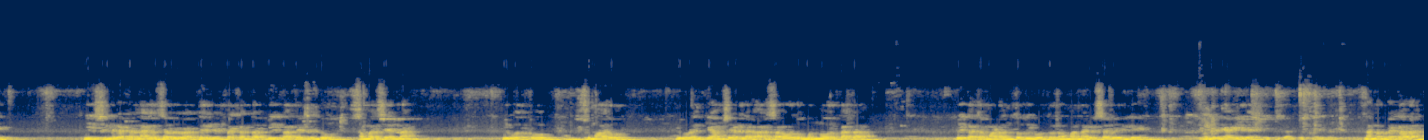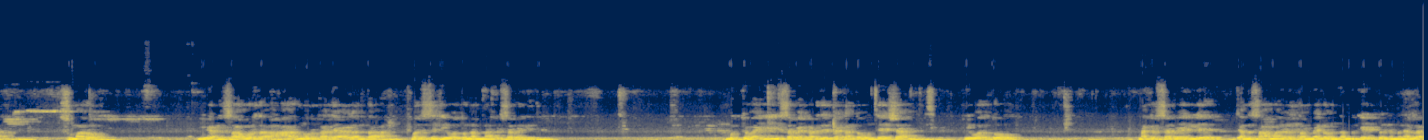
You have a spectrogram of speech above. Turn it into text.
ಈ ಶಿಲ್ಘಟ್ಟ ನಗರಸಭೆ ವ್ಯಾಪ್ತಿಯಲ್ಲಿರ್ತಕ್ಕಂಥ ಬಿ ಖಾತೆಗಳು ಸಮಸ್ಯೆಯನ್ನು ಇವತ್ತು ಸುಮಾರು ಇವ್ರ ಅಂಕಿಅಂಶ ಹೇಳಿದಾಗ ಆರು ಸಾವಿರದ ಮುನ್ನೂರು ಖಾತಾ ಬಿ ಖಾತೆ ಮಾಡೋಂಥದ್ದು ಇವತ್ತು ನಮ್ಮ ನಗರಸಭೆಯಲ್ಲಿ ಆಗಿದೆ ನನ್ನ ಪ್ರಕಾರ ಸುಮಾರು ಏಳು ಸಾವಿರದ ಆರುನೂರು ಖಾತೆ ಆಗಂಥ ಪರಿಸ್ಥಿತಿ ಇವತ್ತು ನಮ್ಮ ನಗರಸಭೆಯಲ್ಲಿದೆ. ಮುಖ್ಯವಾಗಿ ಈ ಸಭೆ ಕರೆದಿರ್ತಕ್ಕಂಥ ಉದ್ದೇಶ ಇವತ್ತು ನಗರಸಭೆಯಲ್ಲಿ ಜನಸಾಮಾನ್ಯರು ತಮ್ಮ ಮೇಲೆ ಒಂದು ನಂಬಿಕೆ ಇಟ್ಟು ನಿಮ್ಮನ್ನೆಲ್ಲ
